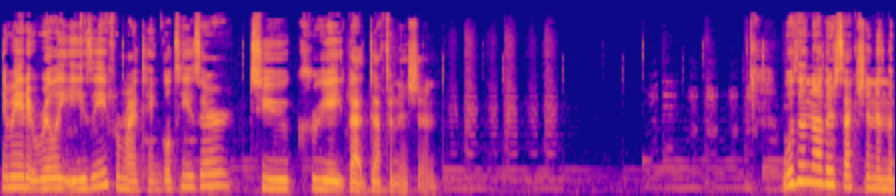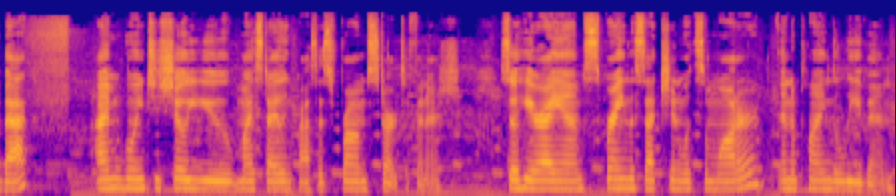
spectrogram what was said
It made it really easy for my Tangle Teezer to create that definition. With another section in the back, I'm going to show you my styling process from start to finish. So here I am spraying the section with some water and applying the leave-in.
